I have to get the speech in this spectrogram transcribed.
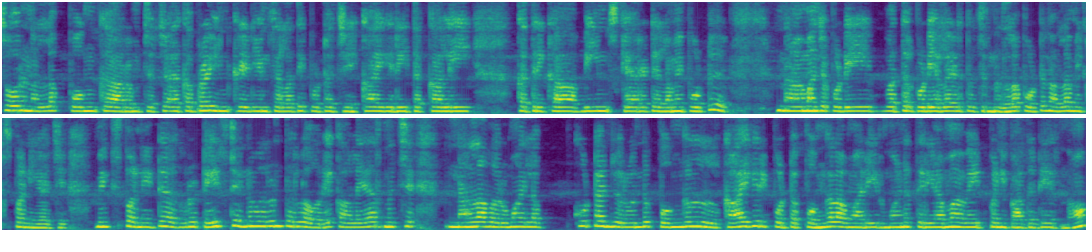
சோறு நல்லா பொங்க ஆரம்பிச்சிருச்சு. அதுக்கப்புறம் இன்க்ரீடியன்ஸ் எல்லாத்தையும் போட்டாச்சு. காய்கறி தக்காளி கத்திரிக்காய் பீன்ஸ் கேரட் எல்லாமே போட்டு நான் மஞ்சள் பொடி வத்தல் பொடி எல்லாம் எடுத்து வச்சுருந்ததெல்லாம் போட்டு நல்லா மிக்ஸ் பண்ணியாச்சு. மிக்ஸ் பண்ணிவிட்டு அதுக்கப்புறம் டேஸ்ட் என்ன வரும்னு தெரில ஒரே கவலையாக இருந்துச்சு. நல்லா வருமா இல்லை கூட்டாஞ்சோறு வந்து பொங்கல் காய்கறி போட்ட பொங்கலாக மாறிடுமான்னு தெரியாமல் வெயிட் பண்ணி பார்த்துட்டே இருந்தோம்.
